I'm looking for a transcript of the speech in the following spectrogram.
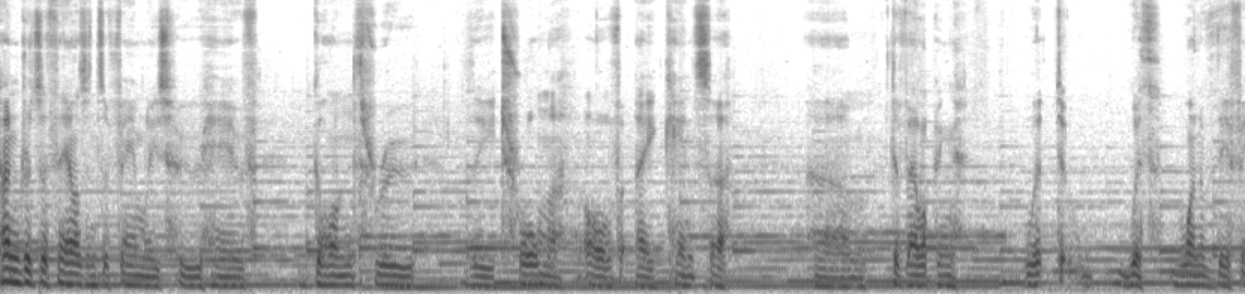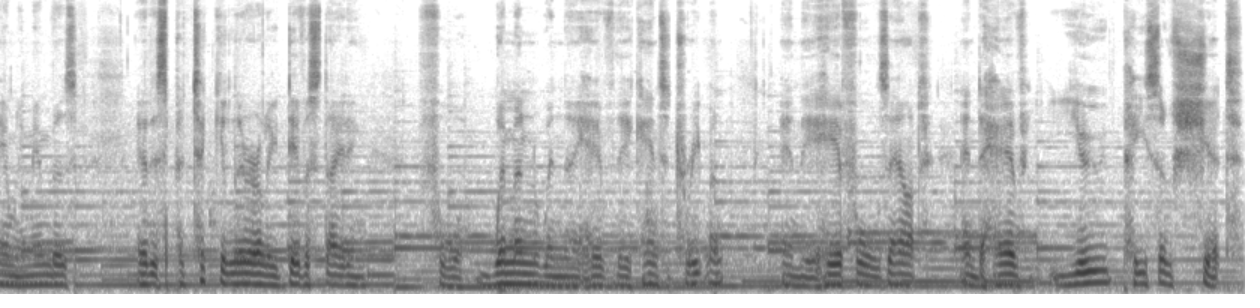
hundreds of thousands of families who have gone through the trauma of a cancer um, developing with, with one of their family members. It is particularly devastating for women when they have their cancer treatment and their hair falls out, and to have you, piece of shit,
